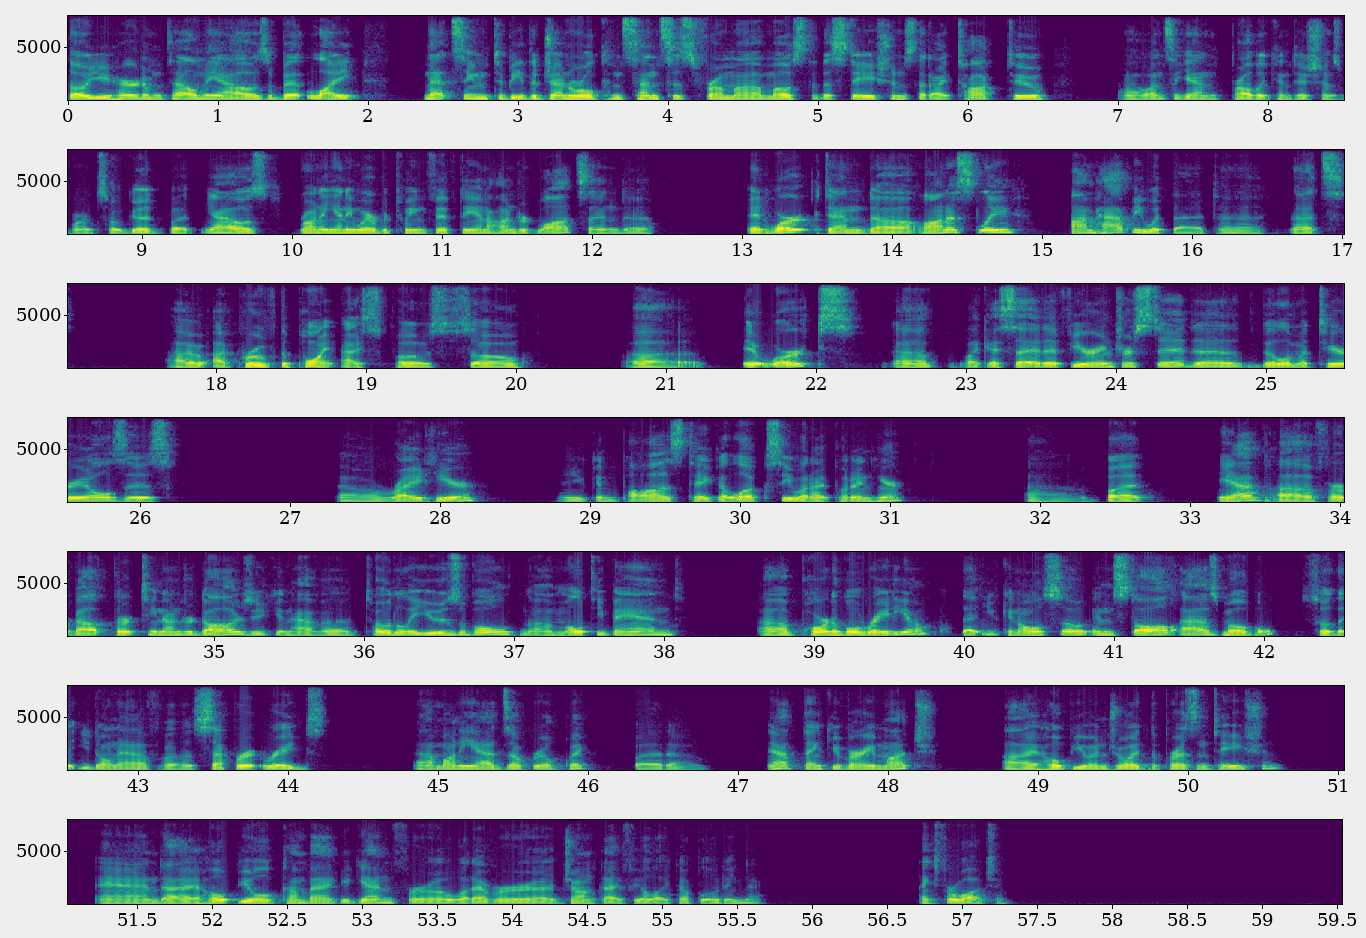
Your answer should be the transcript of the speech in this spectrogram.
so you heard him tell me I was a bit light. That seemed to be the general consensus from uh, most of the stations that I talked to. Uh, once again, probably conditions weren't so good, but yeah, I was running anywhere between 50 and 100 watts, and uh, it worked. And uh, honestly, I'm happy with that. Uh, that's I, I proved the point, I suppose. So uh, it works. Uh, like I said, if you're interested, bill of materials is right here. You can pause, take a look, see what I put in here. Uh, but yeah, uh, for about $1,300, you can have a totally usable uh, multi-band uh, portable radio that you can also install as mobile so that you don't have uh, separate rigs. That money adds up real quick. But uh, yeah, thank you very much. I hope you enjoyed the presentation. And I hope you'll come back again for whatever junk I feel like uploading next. Thanks for watching.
